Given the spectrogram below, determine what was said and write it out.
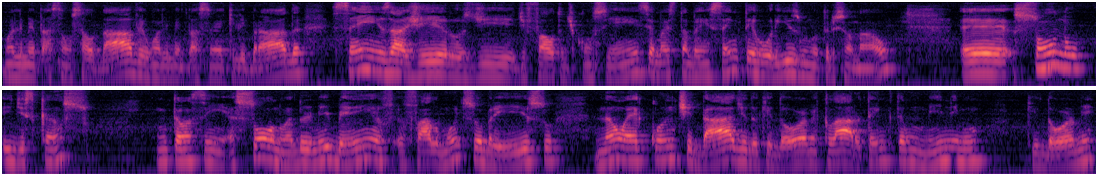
uma alimentação saudável, uma alimentação equilibrada, sem exageros de, de falta de consciência, mas também sem terrorismo nutricional. É, sono e descanso, então, assim, é sono, é dormir bem, eu, eu falo muito sobre isso. Não é quantidade do que dorme, claro, tem que ter um mínimo que dorme,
